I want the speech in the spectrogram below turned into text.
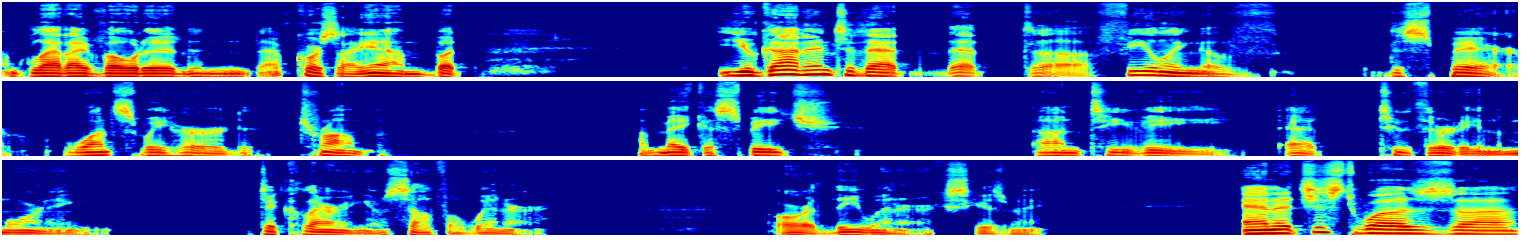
I'm glad I voted, and of course I am. But you got into that that uh, feeling of despair once we heard Trump uh, make a speech on TV at 2:30 in the morning declaring himself a winner or the winner, excuse me. And it just was uh,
